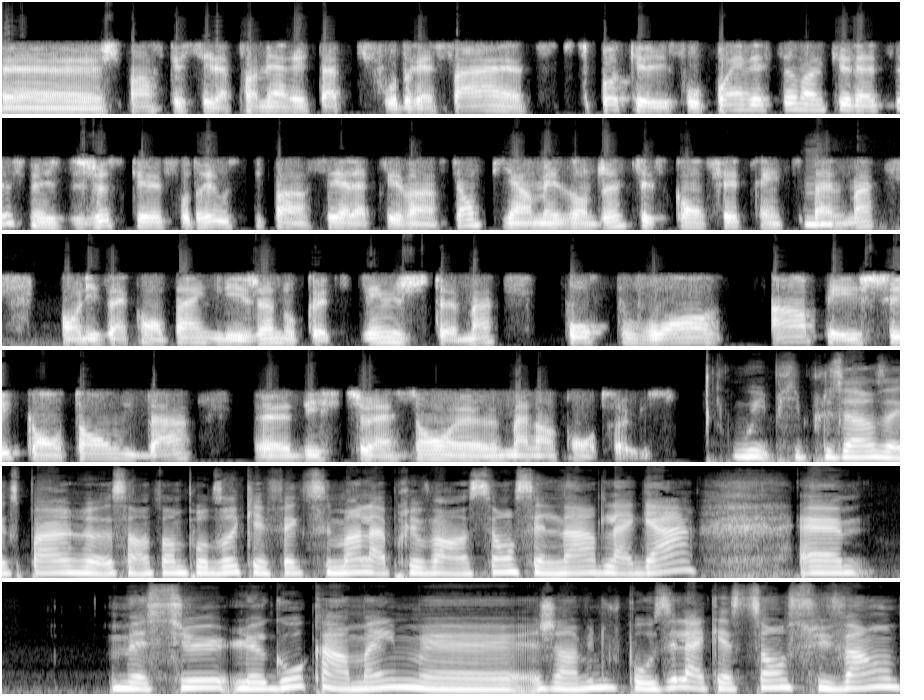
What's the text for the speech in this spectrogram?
Euh, je pense que c'est la première étape qu'il faudrait faire. Je dis pas qu'il faut pas investir dans le curatif, mais je dis juste qu'il faudrait aussi penser à la prévention. Puis en maison de jeunes, c'est ce qu'on fait principalement. Mm. On les accompagne, les jeunes, au quotidien, justement, pour pouvoir empêcher qu'on tombe dans euh, des situations euh, malencontreuses. Oui, puis plusieurs experts euh, s'entendent pour dire qu'effectivement, la prévention, c'est le nerf de la guerre. Euh, Monsieur Legault, quand même, euh, j'ai envie de vous poser la question suivante.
